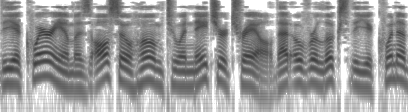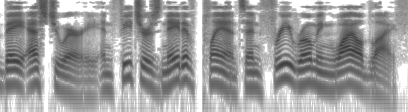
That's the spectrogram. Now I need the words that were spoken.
The aquarium is also home to a nature trail that overlooks the Yaquina Bay estuary and features native plants and free-roaming wildlife.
